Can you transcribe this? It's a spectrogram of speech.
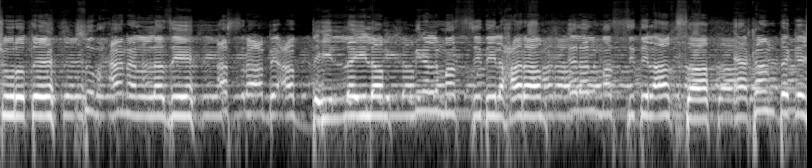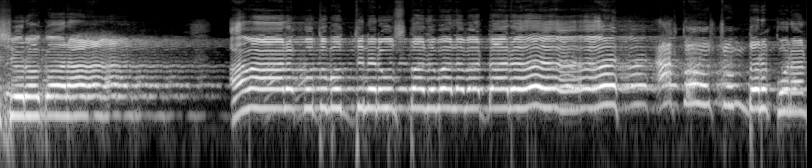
শুরুতে সুবহানাল্লাজি আসরা বিআবদিহি লাইলাম মিনাল মসজিদিল হারাম, ইলাল মসজিদিল আকসা, এখান থেকে শুরু করা। আমার কুতুবুদ্দিনের উস্তাদ বলে, বেটার, এত সুন্দর কোরআন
